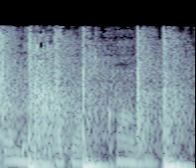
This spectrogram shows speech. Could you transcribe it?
Jamaica.com.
